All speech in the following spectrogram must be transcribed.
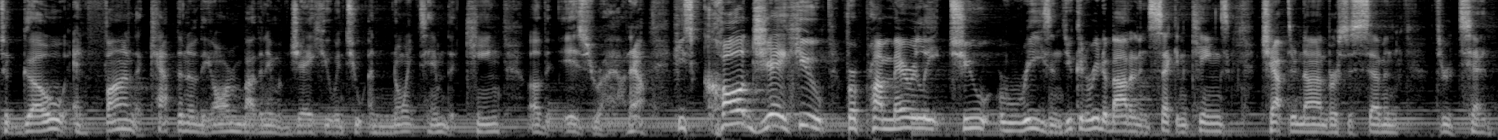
to go and find the captain of the army by the name of Jehu and to anoint him the king of Israel. Now, he's called Jehu for primarily two reasons. You can read about it in 2 Kings chapter 9 verses 7 through 10.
